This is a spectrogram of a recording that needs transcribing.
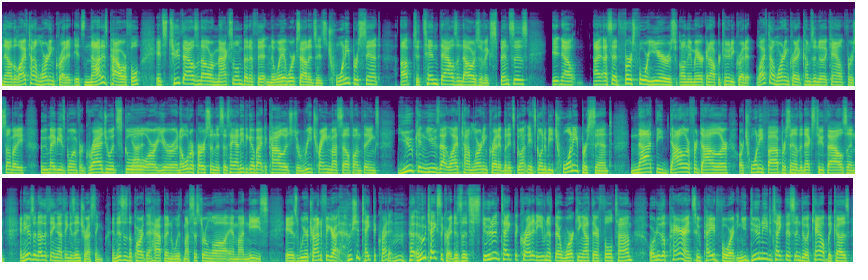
now, the lifetime learning credit, it's not as powerful. It's $2,000 maximum benefit. And the way it mm-hmm. works out is it's 20% up to $10,000 of expenses. It now, I, I said first four years on the American Opportunity Credit. Lifetime Learning Credit comes into account for somebody who maybe is going for graduate school or you're an older person that says, hey, I need to go back to college to retrain myself on things. You can use that lifetime learning credit, but it's going it's going to be 20%, not the dollar for dollar or 25% of the next 2000. And here's another thing that I think is interesting. And this is the part that happened with my sister-in-law and my niece is we were trying to figure out who should take the credit. Mm. H- Who takes the credit? Does the student take the credit even if they're working out there full time or do the parents who paid for it? And you do need to take this into account because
